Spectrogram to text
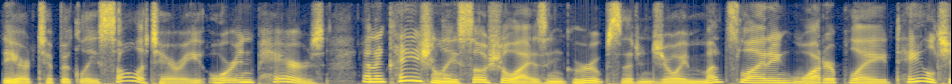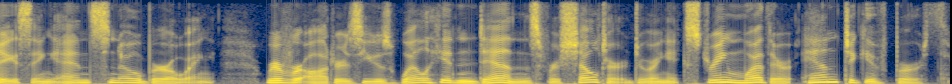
They are typically solitary or in pairs and occasionally socialize in groups that enjoy mudsliding, water play, tail chasing, and snow burrowing. River otters use well hidden dens for shelter during extreme weather and to give birth.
